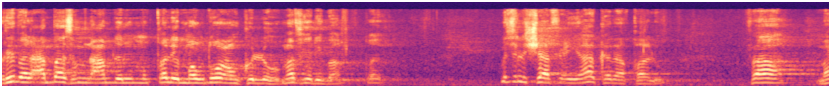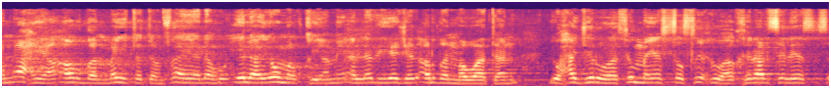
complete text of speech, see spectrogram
ربا العباس بن عبد المطلب موضوع كله ما في ربا. طيب. مثل الشافعية هكذا قالوا. فمن أحيا أرضا ميتة فهي له إلى يوم القيامة الذي يجد أرضا مواتا. يحجرها ثم يستصلحها خلال ثلاث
